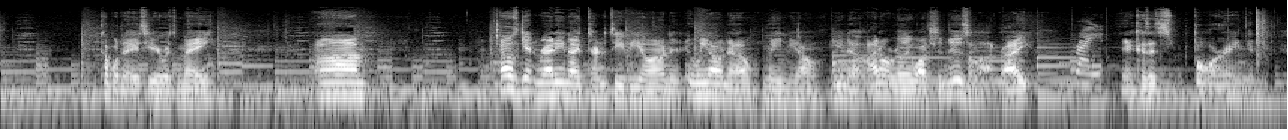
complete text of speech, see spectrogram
a couple days here with me. Um, I was getting ready and I turned the TV on, and, and we all know. I mean, you know, you know, I don't really watch the news a lot, right? Right. Yeah, because it's boring and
